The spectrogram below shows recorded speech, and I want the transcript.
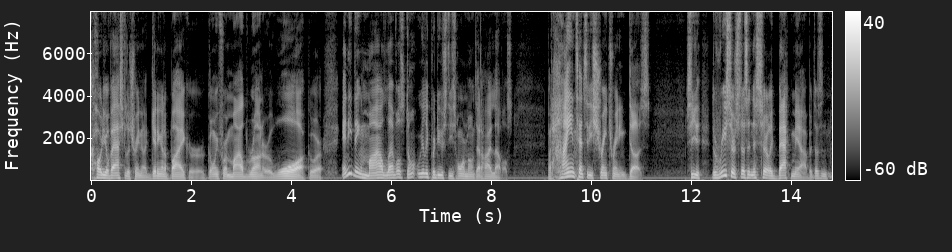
cardiovascular training, like getting on a bike or going for a mild run or a walk or anything mild levels, don't really produce these hormones at high levels. But high intensity strength training does. See, the research doesn't necessarily back me up. It doesn't,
